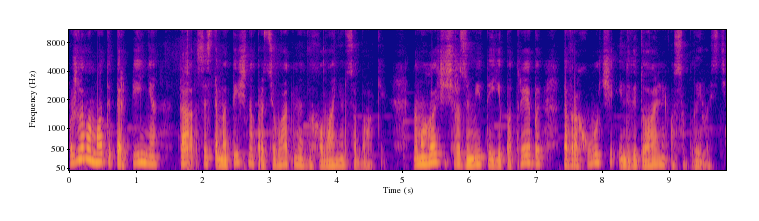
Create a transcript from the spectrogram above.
Важливо мати терпіння та систематично працювати над вихованням собаки, намагаючись розуміти її потреби та враховуючи індивідуальні особливості.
